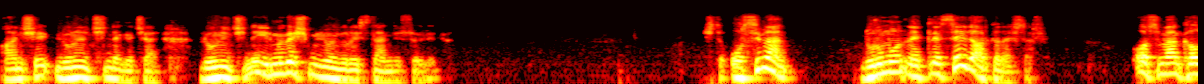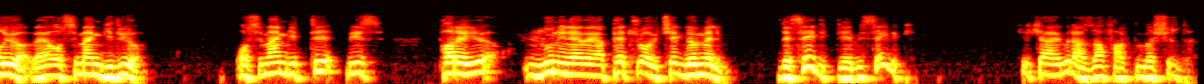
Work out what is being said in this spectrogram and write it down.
Aynı şey Lunin için de geçer. Lunin için de 25 milyon euro istendiği söyleniyor. İşte Osimen durumu netletseydi arkadaşlar. Osimen kalıyor veya Osimen gidiyor. Osimen gitti biz parayı Lunin'e veya Petrovic'e gömelim deseydik diyebilseydik hikaye biraz daha farklılaşırdı.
